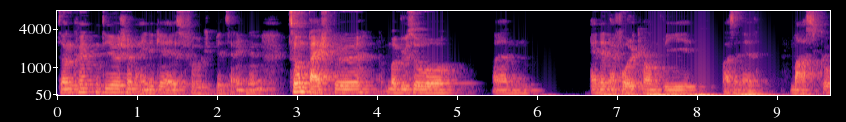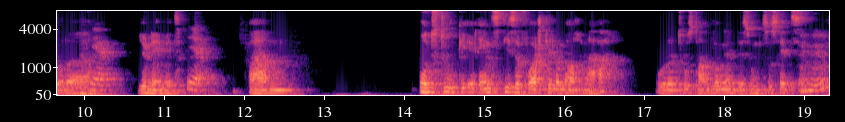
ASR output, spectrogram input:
Dann könnten die ja schon einige als verrückt bezeichnen. Mhm. Zum Beispiel, man will so ähm, einen Erfolg haben wie, weiß ich nicht, Musk oder ja. you name it. Ja. Ähm, und du rennst dieser Vorstellung auch nach oder tust Handlungen, das umzusetzen, mhm.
